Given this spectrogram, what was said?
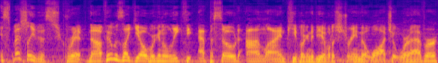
especially the script. Now, if it was like, "Yo, we're going to leak the episode online, people are going to be able to stream it, watch it wherever,"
